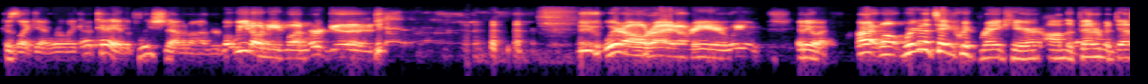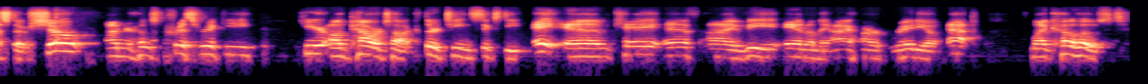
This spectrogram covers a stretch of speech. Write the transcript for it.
because like, yeah, we're like, okay, the police should have an auditor, but we don't need one. We're good. We're all right over here. We anyway. All right. Well, we're going to take a quick break here on the Better Modesto Show. I'm your host, Chris Ricci, here on Power Talk 1360 AM KFIV and on the iHeart Radio app. My co-host,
